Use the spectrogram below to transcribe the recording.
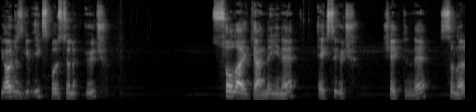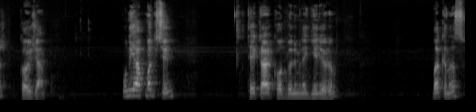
Gördüğünüz gibi x pozisyonu 3. Solayken de yine eksi 3 şeklinde sınır koyacağım. Bunu yapmak için tekrar kod bölümüne geliyorum. Bakınız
